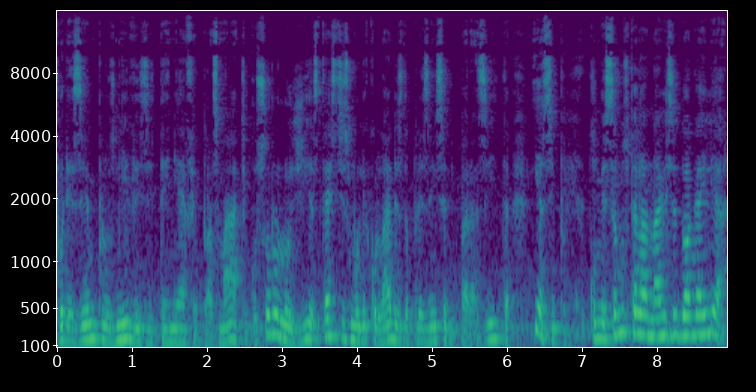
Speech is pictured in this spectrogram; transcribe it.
por exemplo, os níveis de TNF plasmático, sorologias, testes moleculares da presença de parasita e assim por diante. Começamos pela análise do HLA,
